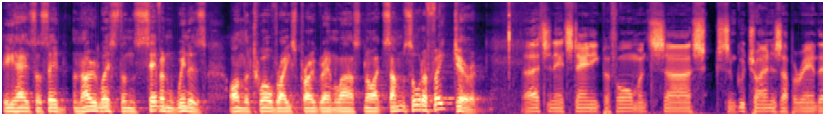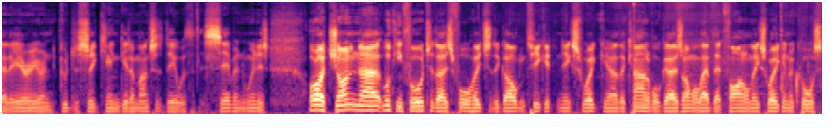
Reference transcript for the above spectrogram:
he has, I said, no less than seven winners on the 12 race program last night. Some sort of feat, Jared. Uh, that's an outstanding performance. Uh, some good trainers up around that area, and good to see Ken get amongst it there with seven winners. All right, John, uh, looking forward to those four heats of the Golden Ticket next week. Uh, the carnival goes on. We'll have that final next week, and of course,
